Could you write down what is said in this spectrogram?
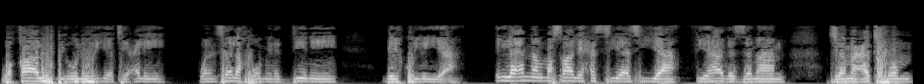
وقالوا بألوهية علي وانسلخوا من الدين بالكلية إلا أن المصالح السياسية في هذا الزمان جمعتهم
